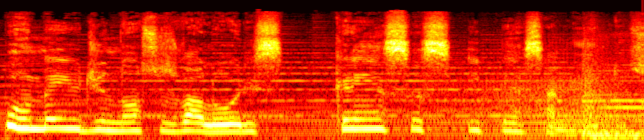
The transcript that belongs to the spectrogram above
por meio de nossos valores, crenças e pensamentos.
